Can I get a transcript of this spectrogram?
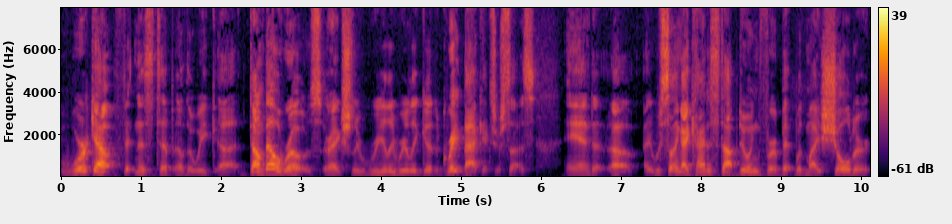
Workout fitness tip of the week: uh, dumbbell rows are actually really, really good. Great back exercise, and uh, it was something I kind of stopped doing for a bit with my shoulder,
